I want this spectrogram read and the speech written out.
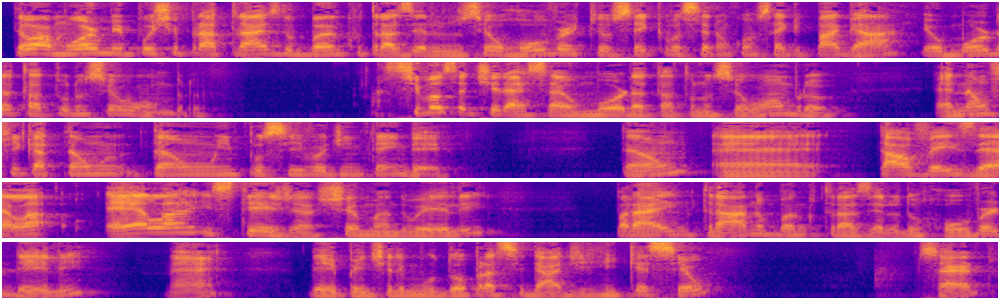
Então, amor, me puxe para trás do banco traseiro do seu rover, que eu sei que você não consegue pagar. Eu mordo a tatu no seu ombro. Se você tirar essa eu mordo a tatu no seu ombro, é, não fica tão, tão impossível de entender. Então, é, talvez ela, ela esteja chamando ele para entrar no banco traseiro do rover dele, né? De repente ele mudou para a cidade e enriqueceu, certo?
